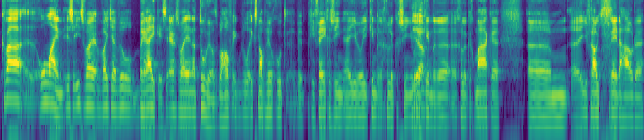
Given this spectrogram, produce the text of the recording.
qua eh, online, is er iets waar, wat jij wil bereiken? Is er ergens waar je naartoe wilt? Behalve, ik bedoel, ik snap heel goed, eh, privé gezien, hè, je wil je kinderen gelukkig zien, je wil Ja. je kinderen eh, gelukkig maken, ehm, eh, je vrouwtje tevreden houden,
